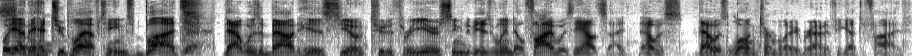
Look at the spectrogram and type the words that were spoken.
Well, yeah, they had two playoff teams, but Yeah. that was about his, you know, two to three years seemed to be his window. Five was the outside. That was that was long term Larry Brown if he got to five.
